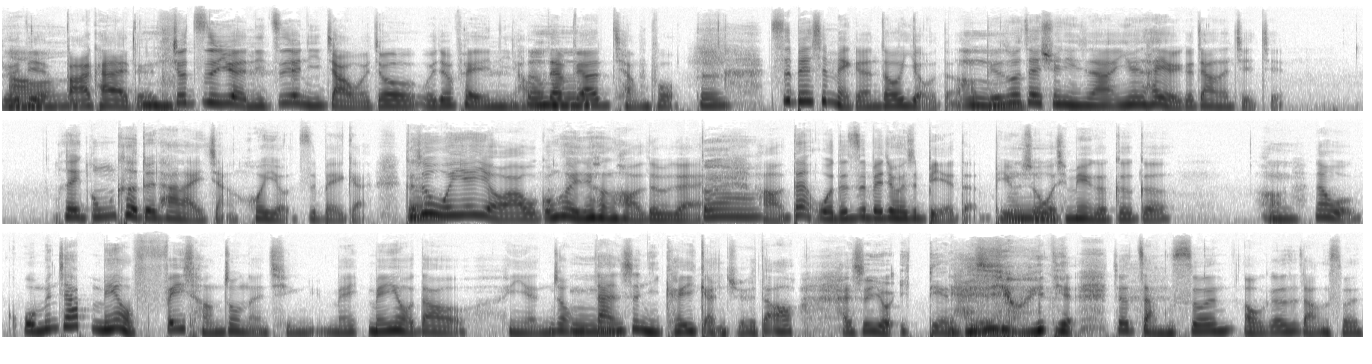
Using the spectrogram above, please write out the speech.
有点扒开来的，你就自愿，你自愿你讲，我就我就陪你，好，但不要强迫。对，自卑是每个人都有的，比如说在轩宁身上，因为她有一个这样的姐姐。所以功课对他来讲会有自卑感，可是我也有啊，我功课已经很好，对不对？对啊。好，但我的自卑就会是别的，比如说我前面有个哥哥，好，那我我们家没有非常重男轻女，没没有到很严重，但是你可以感觉到还是有一点，还是有一点，就长孙，哦，我哥是长孙，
